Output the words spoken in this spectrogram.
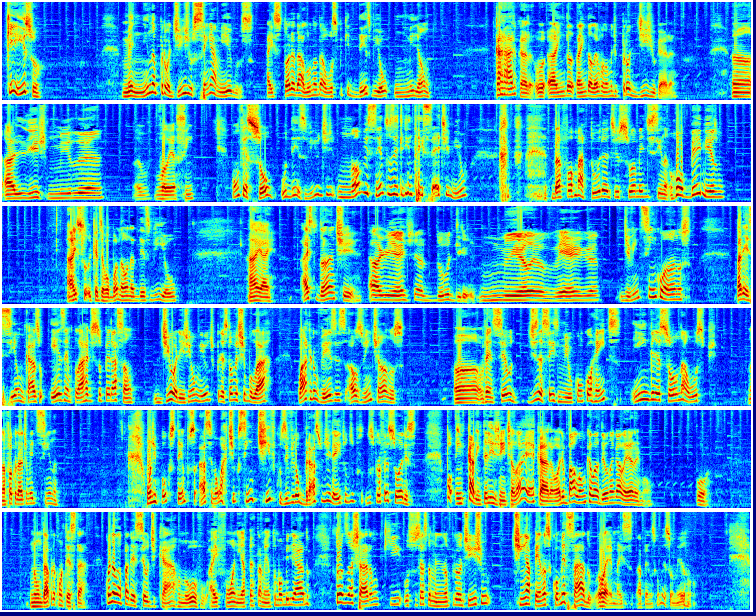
Que isso? Menina prodígio sem amigos. A história da aluna da USP que desviou um milhão. Caralho, cara. Ainda, ainda leva o nome de prodígio, cara. Uh, Alice Miller. Eu vou ler assim. Confessou o desvio de 937 mil da formatura de sua medicina. Roubei mesmo. A estu... Quer dizer, roubou não, né? Desviou. Ai, ai. A estudante Arietta Dudley Miller de 25 anos, parecia um caso exemplar de superação. De origem humilde, prestou vestibular quatro vezes aos 20 anos, Uh, venceu 16 mil concorrentes e ingressou na USP, na Faculdade de Medicina, onde em poucos tempos assinou artigos científicos e virou braço direito do, dos professores. Pô, cara, inteligente ela é, cara. Olha o balão que ela deu na galera, irmão. Pô, não dá para contestar. Quando ela apareceu de carro novo, iPhone e apartamento mobiliado, Todos acharam que o sucesso da Menina Prodígio tinha apenas começado. Ué, mas apenas começou mesmo.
